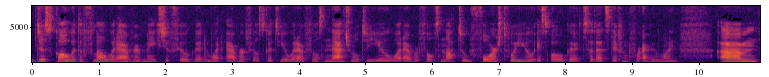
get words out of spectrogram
just go with the flow, whatever makes you feel good, whatever feels good to you, whatever feels natural to you, whatever feels not too forced for you is all good. So that's different for everyone. Um,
